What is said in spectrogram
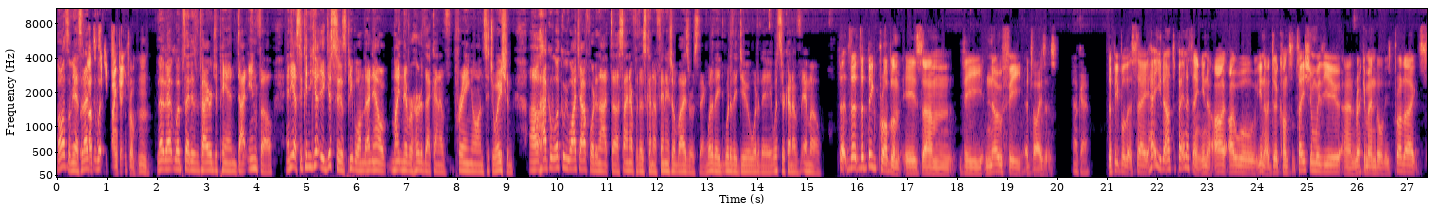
awesome. Yeah, so that That's where Japan came from. Hmm. That, that website is retirejapan.info. And yeah, so can you, just because people on that now might never heard of that kind of preying on situation, uh, how can, what can we watch out for to not uh, sign up for those kind of financial advisors thing? What do they, what do they do? What do they, what's their kind of MO? The, the the big problem is um, the no fee advisors. Okay. The people that say, "Hey, you don't have to pay anything. You know, I, I will, you know, do a consultation with you and recommend all these products,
